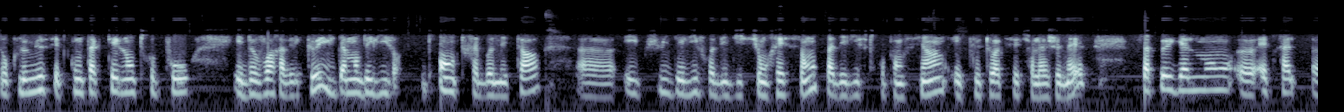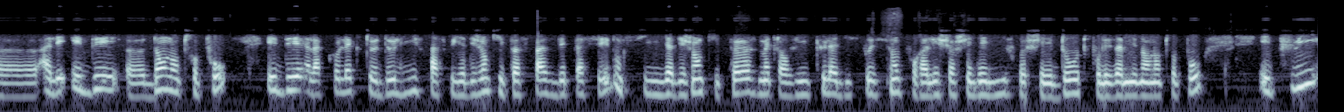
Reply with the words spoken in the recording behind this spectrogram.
Donc, le mieux, c'est de contacter l'entrepôt et de voir avec eux, évidemment, des livres en très bon état. Euh, et puis des livres d'édition récente, pas des livres trop anciens et plutôt axés sur la jeunesse. Ça peut également euh, être euh, aller aider euh, dans l'entrepôt, aider à la collecte de livres parce qu'il y a des gens qui ne peuvent pas se déplacer. Donc s'il y a des gens qui peuvent mettre leur véhicule à disposition pour aller chercher des livres chez d'autres pour les amener dans l'entrepôt. Et puis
